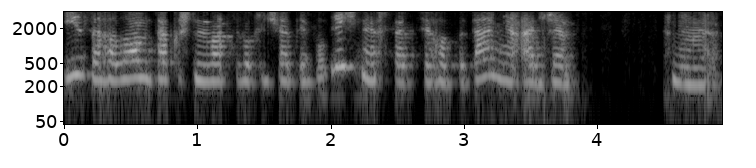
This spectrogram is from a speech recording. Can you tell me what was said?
І загалом також не варто виключати публічний аспект цього питання, адже е,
